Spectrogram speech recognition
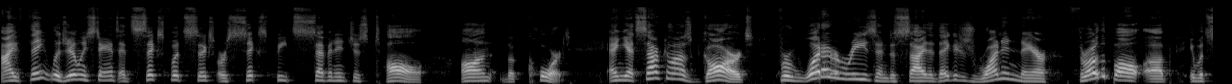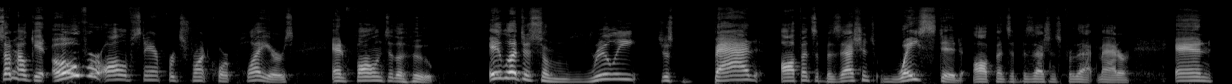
I think legitimately stands at six foot six or six feet seven inches tall on the court. And yet South Carolina's guards, for whatever reason, decided they could just run in there, throw the ball up, it would somehow get over all of Stanford's front court players and fall into the hoop. It led to some really just bad offensive possessions, wasted offensive possessions for that matter. And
